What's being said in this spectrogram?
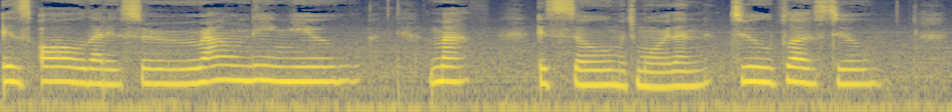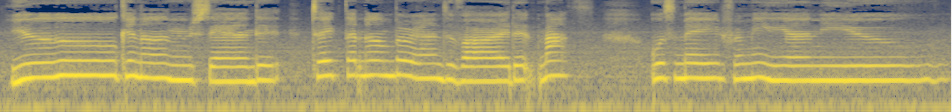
is all that is surrounding you. Math is so much more than 2 plus 2. You can understand it. Take that number and divide it. Math was made for me and you.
